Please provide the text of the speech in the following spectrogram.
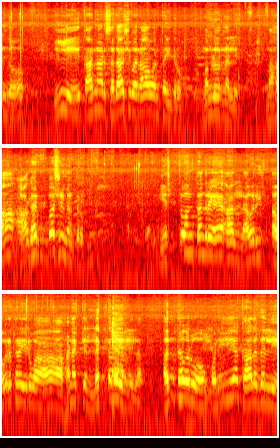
ಒಂದು, ಇಲ್ಲಿ ಕಾರ್ನಾಡ್ ಸದಾಶಿವ ರಾವ್ ಅಂತ ಇದ್ದರು ಮಂಗಳೂರಿನಲ್ಲಿ. ಮಹಾ ಆಗರ್ಭ ಶ್ರೀಮಂತರು. ಎಷ್ಟು ಅಂತಂದರೆ ಅಲ್ಲಿ ಅವರ ಅವ್ರ ಹತ್ರ ಇರುವ ಹಣಕ್ಕೆ ಲೆಕ್ಕವೇ ಇರಲಿಲ್ಲ. ಅಂಥವರು ಕೊನೆಯ ಕಾಲದಲ್ಲಿ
